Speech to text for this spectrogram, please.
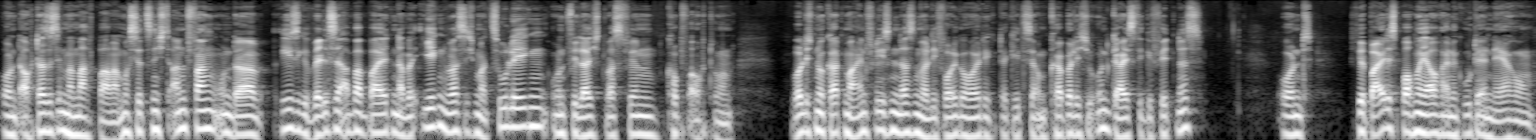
Und auch das ist immer machbar. Man muss jetzt nicht anfangen und da riesige Wälze abarbeiten, aber irgendwas sich mal zulegen und vielleicht was für den Kopf auch tun. Wollte ich nur gerade mal einfließen lassen, weil die Folge heute, da geht es ja um körperliche und geistige Fitness. Und für beides braucht man ja auch eine gute Ernährung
